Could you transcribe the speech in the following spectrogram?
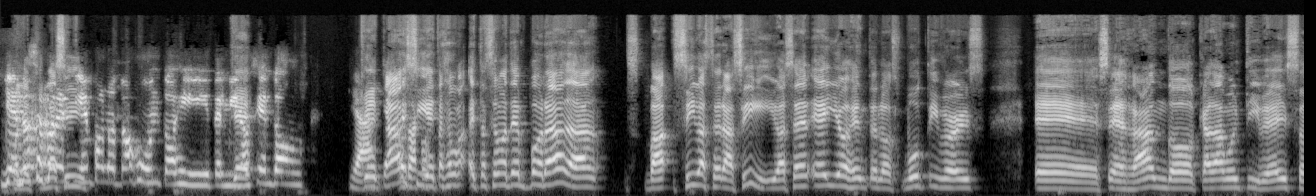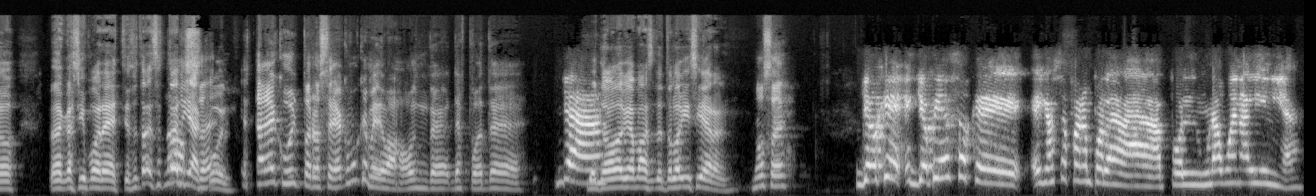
yéndose por el así, tiempo los dos juntos y terminó ¿Qué- siendo ya, ¿Qué tal si esta, esta segunda temporada va, sí va a ser así? Y va a ser ellos entre los multiverse eh, cerrando cada multiverso, algo así por este. Eso, eso No estaría sé. cool. Estaría cool, pero sería como que medio bajón de- después de. Ya. De todo lo que pasa, de todo lo que hicieron. No sé. Yo que yo pienso que ellos se fueron por la por una buena línea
